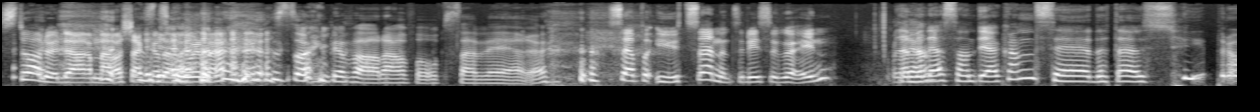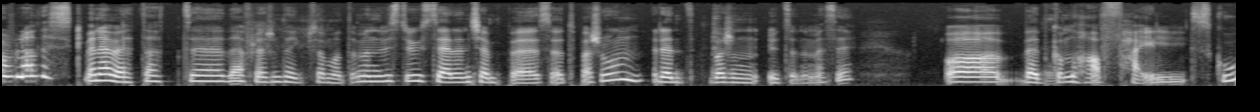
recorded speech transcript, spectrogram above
Står du i døren der og sjekker skoene? Står egentlig bare der for å observere. Ser på utseendet til de som går inn. Nei, men det er sant. Jeg kan se Dette er jo superoverfladisk, men jeg vet at uh, det er flere som tenker på samme måte. Men hvis du ser en kjempesøt person, redd bare sånn utseendemessig, og vedkommende har feil sko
